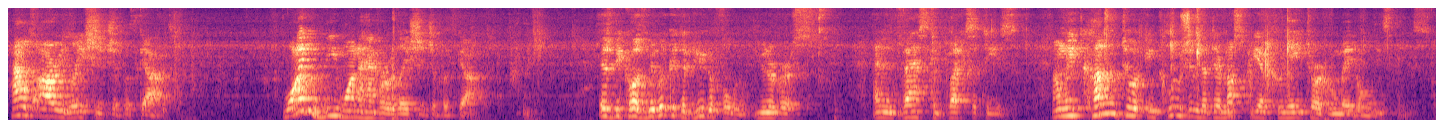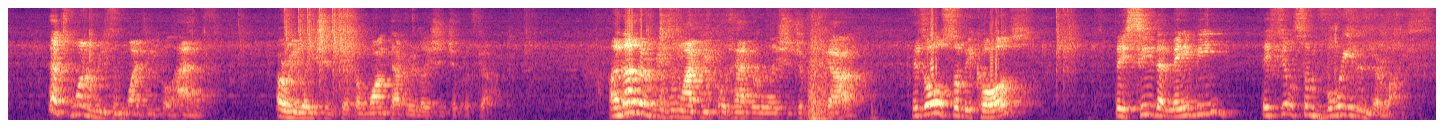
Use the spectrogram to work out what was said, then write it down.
how's our relationship with God? Why do we want to have a relationship with God? It's because we look at the beautiful universe and vast complexities, and we come to a conclusion that there must be a creator who made all these things. That's one reason why people have a relationship and want to have a relationship with God. Another reason why people have a relationship with God is also because they see that maybe they feel some void in their life.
